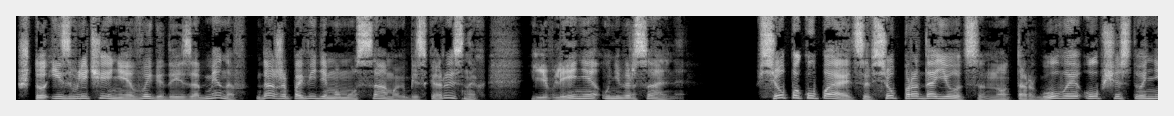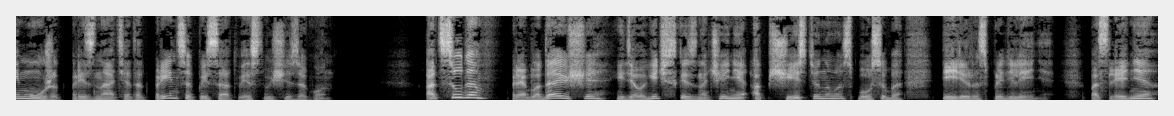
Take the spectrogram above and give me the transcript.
что извлечение выгоды из обменов, даже, по-видимому, самых бескорыстных, явление универсальное. Все покупается, все продается, но торговое общество не может признать этот принцип и соответствующий закон. Отсюда преобладающее идеологическое значение общественного способа перераспределения. Последнее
